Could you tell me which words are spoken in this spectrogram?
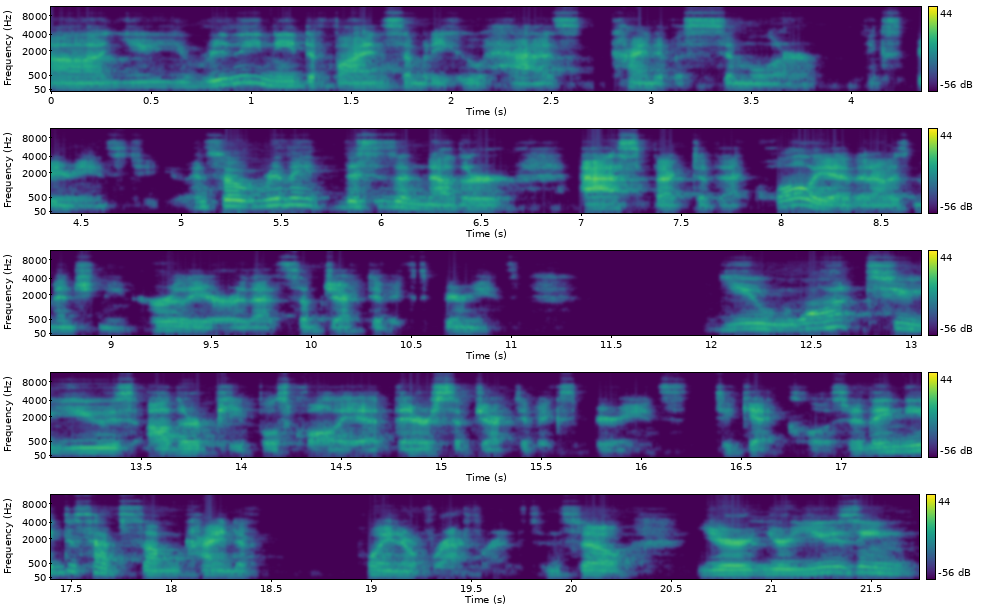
uh, you, you really need to find somebody who has kind of a similar experience to you. And so, really, this is another aspect of that qualia that I was mentioning earlier, that subjective experience. You want to use other people's qualia, their subjective experience, to get closer. They need to have some kind of point of reference. And so, you're you're using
